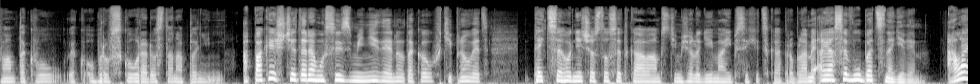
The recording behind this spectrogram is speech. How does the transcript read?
mám takovou jako obrovskou radost a naplnění. A pak ještě teda musím zmínit jednu takovou vtipnou věc. Teď se hodně často setkávám s tím, že lidi mají psychické problémy a já se vůbec nedivím. Ale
